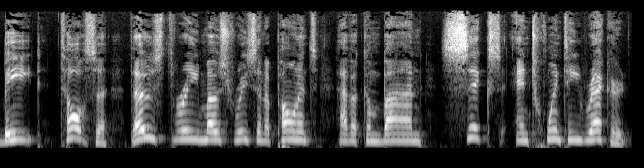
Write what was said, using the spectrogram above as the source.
beat Tulsa. Those three most recent opponents have a combined 6 and 20 record.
